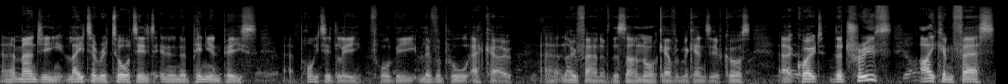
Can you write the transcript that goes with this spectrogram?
Uh, Manji later retorted in an opinion piece, uh, pointedly for the Liverpool Echo, uh, no fan of the Sun or Kelvin MacKenzie, of course. Uh, quote, The truth, I confess,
